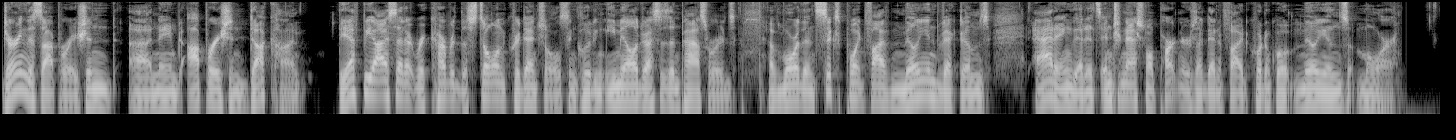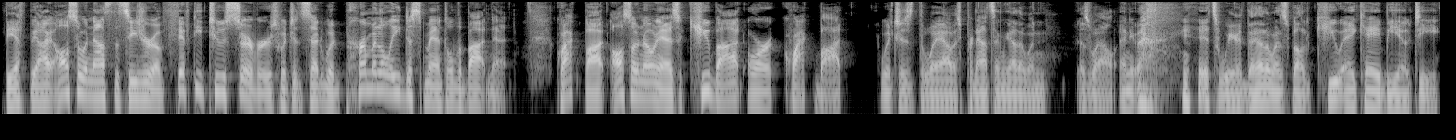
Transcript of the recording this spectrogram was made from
During this operation, uh, named Operation Duck Hunt, the FBI said it recovered the stolen credentials, including email addresses and passwords, of more than 6.5 million victims, adding that its international partners identified quote unquote millions more. The FBI also announced the seizure of 52 servers, which it said would permanently dismantle the botnet. Qakbot, also known as Qbot or Quackbot, which is the way I was pronouncing the other one as well. Anyway, it's weird. The other one's spelled Q A K B O T.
